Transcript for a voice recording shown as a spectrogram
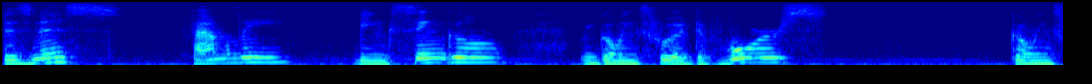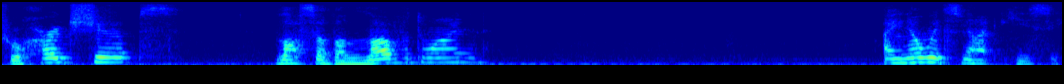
Business, family, being single, going through a divorce, going through hardships, loss of a loved one. I know it's not easy.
